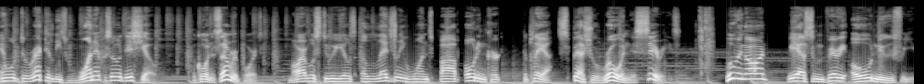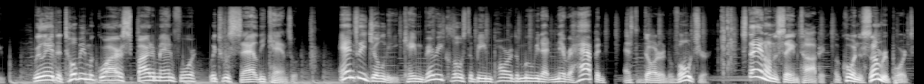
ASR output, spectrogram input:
and will direct at least one episode of this show. According to some reports, Marvel Studios allegedly wants Bob Odenkirk to play a special role in this series. Moving on, we have some very old news for you, related to Tobey Maguire's Spider-Man 4, which was sadly canceled. Angelina Jolie came very close to being part of the movie that never happened as the daughter of the Vulture. Staying on the same topic, according to some reports,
